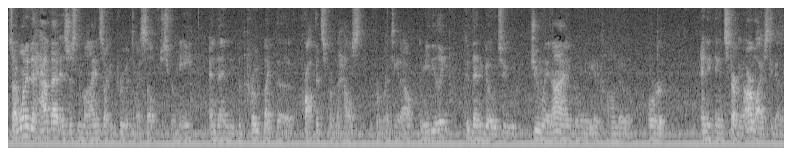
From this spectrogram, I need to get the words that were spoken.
So I wanted to have that as just mine so I could prove it to myself just for me. And then the pro like the profits from the house from renting it out immediately could then go to Junwei and I going to get a condo or anything and starting our lives together.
